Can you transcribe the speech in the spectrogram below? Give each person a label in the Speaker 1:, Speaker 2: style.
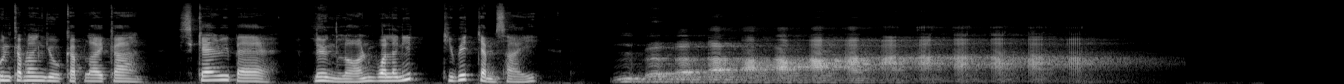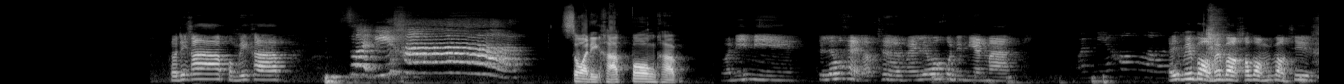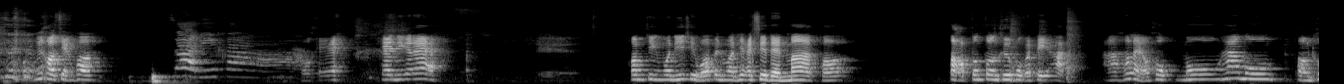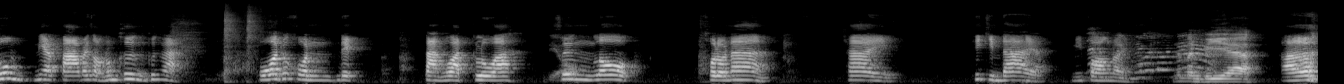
Speaker 1: คุณกำลังอยู่กับรายการ Scary Bear เรื่องหลอนวันละนิดชีวิตแจ่มใส สวัสดีครับ ผมพี่ครับ
Speaker 2: สวัสดีค่ะ
Speaker 3: สวัสดีครับโป้งครับ
Speaker 1: วันนี้มีจะเรียกว่าแขกรับเชิญไหมเรียกว่าคนเนียนๆมา
Speaker 2: วันนี้ห้องเรา
Speaker 1: เอ้ยไม่บอกไม่บอกเขาบอกไม่บอกชื่อ ไม่ขอเสียงพอ
Speaker 2: สวัสดีค่ะ
Speaker 1: โอ เคแค่นี้ก็ได้ ความจริงวันนี้ถือว่าเป็นวันที่อุบิเหตุมาก เพราะตอบตรงๆคือปกติอัดอะเท่าไหร่หกโมงห้าโมงสองทุ่มเนี่ยปาไปสองทุ่มครึ่งเพิ่งอัดเพราะว่าทุกคนเด็กต่างจังหวัดกลัว
Speaker 3: เดี๋ยว
Speaker 1: ซึ่งโรคโคโรนาใช่ ที่กินได้อะ มีฟองหน่อย
Speaker 3: นั่นมันเบียร์
Speaker 1: เออ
